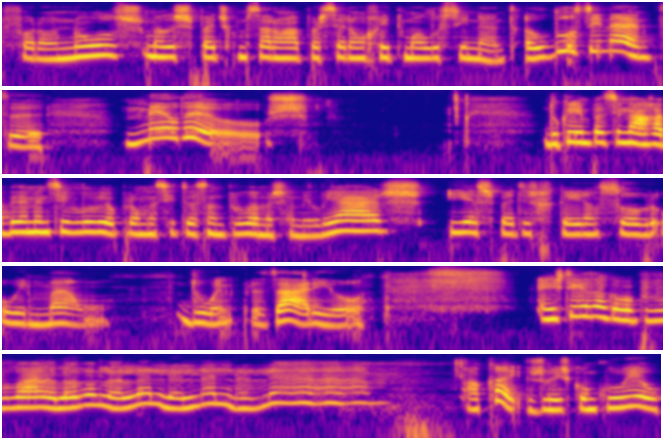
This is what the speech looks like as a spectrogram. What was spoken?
foram nulos, mas os suspeitos começaram a aparecer a um ritmo alucinante. Alucinante! Meu Deus! Do crime passional rapidamente se evoluiu para uma situação de problemas familiares e as suspeitas recaíram sobre o irmão do empresário. A investigação acabou por. Ok, o juiz concluiu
